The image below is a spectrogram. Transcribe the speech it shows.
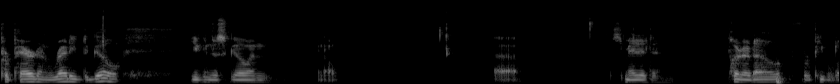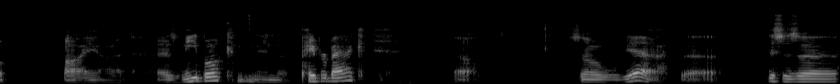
prepared and ready to go, you can just go and you know uh, submit it and put it out for people to buy as an ebook and a paperback. Uh, so yeah, uh, this is a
